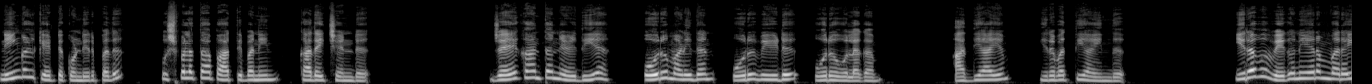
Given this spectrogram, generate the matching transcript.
நீங்கள் கேட்டுக்கொண்டிருப்பது புஷ்பலதா பார்த்திபனின் கதை செண்டு. ஜெயகாந்தன் எழுதிய ஒரு மனிதன் ஒரு வீடு ஒரு உலகம் அத்தியாயம் இருபத்தி ஐந்து. இரவு வெகுநேரம் வரை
